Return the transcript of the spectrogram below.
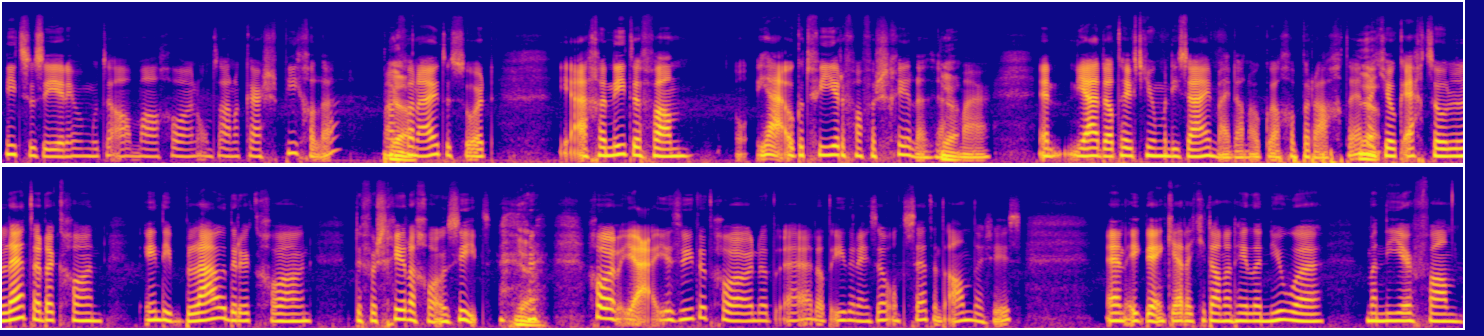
niet zozeer in we moeten allemaal gewoon ons aan elkaar spiegelen, maar Ja. vanuit een soort ja, genieten van ja, ook het vieren van verschillen, zeg Ja. maar. En ja, dat heeft human design mij dan ook wel gebracht. Hè? Ja. Dat je ook echt zo letterlijk gewoon in die blauwdruk gewoon de verschillen gewoon ziet. Ja, Gewoon, ja, je ziet het gewoon dat, hè, dat iedereen zo ontzettend anders is. En ik denk ja, dat je dan een hele nieuwe manier van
